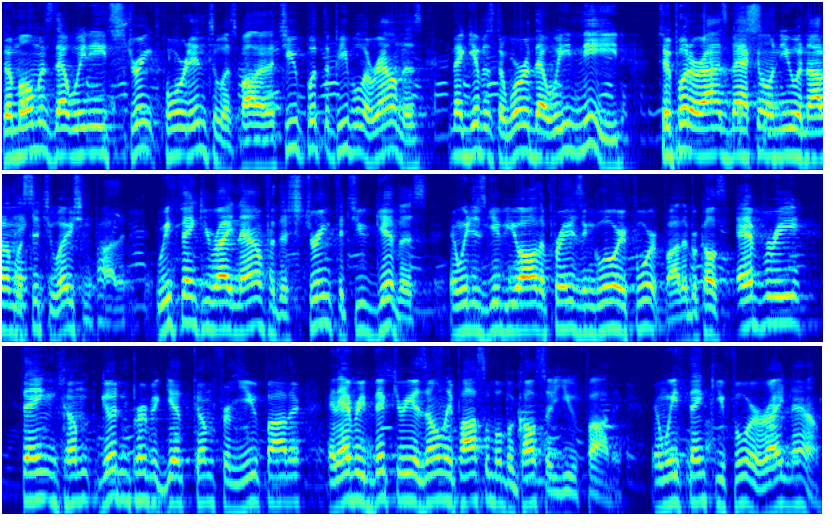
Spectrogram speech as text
the moments that we need strength poured into us, Father, that you put the people around us that give us the word that we need to put our eyes back on you and not on the situation, Father. We thank you right now for the strength that you give us, and we just give you all the praise and glory for it, Father, because everything come good and perfect gift comes from you, Father, and every victory is only possible because of you, Father. And we thank you for it right now.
